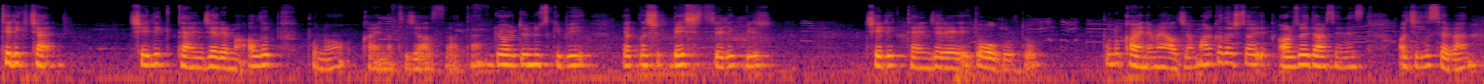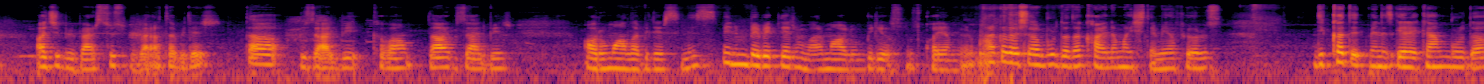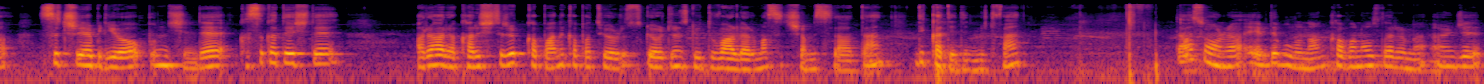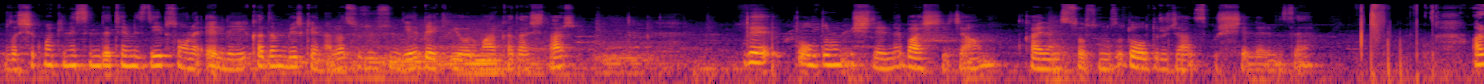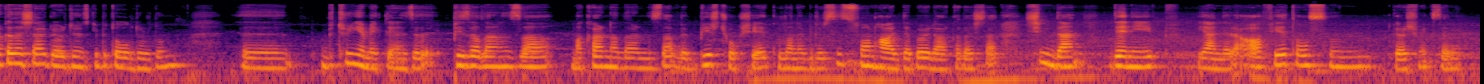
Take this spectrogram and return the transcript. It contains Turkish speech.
telik çelik tencereme alıp bunu kaynatacağız zaten. Gördüğünüz gibi yaklaşık 5 litrelik bir çelik tencereye doldurdu. Bunu kaynamaya alacağım. Arkadaşlar arzu ederseniz acılı seven acı biber, süs biber atabilir. Daha güzel bir kıvam, daha güzel bir aroma alabilirsiniz. Benim bebeklerim var malum biliyorsunuz koyamıyorum. Arkadaşlar burada da kaynama işlemi yapıyoruz. Dikkat etmeniz gereken burada sıçrayabiliyor. Bunun için de kısık ateşte ara ara karıştırıp kapağını kapatıyoruz. Gördüğünüz gibi duvarlarıma sıçramış zaten. Dikkat edin lütfen. Daha sonra evde bulunan kavanozlarımı önce bulaşık makinesinde temizleyip sonra elle yıkadım bir kenara süzülsün diye bekliyorum arkadaşlar. Ve doldurum işlerine başlayacağım. Kaynamış sosumuzu dolduracağız bu şişelerimize. Arkadaşlar gördüğünüz gibi doldurdum. Ee, bütün yemeklerinize, pizzalarınıza, makarnalarınıza ve birçok şeye kullanabilirsiniz. Son halde böyle arkadaşlar. Şimdiden deneyip yiyenlere afiyet olsun. Görüşmek üzere.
